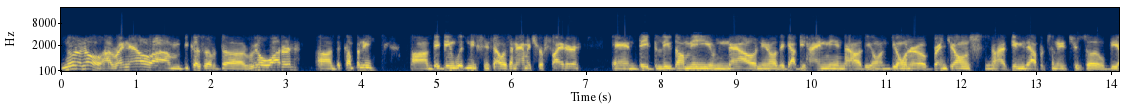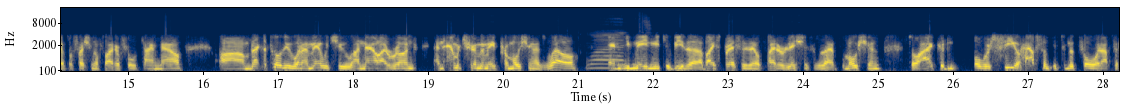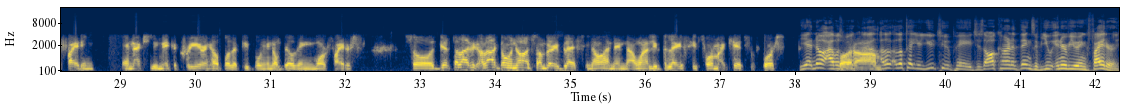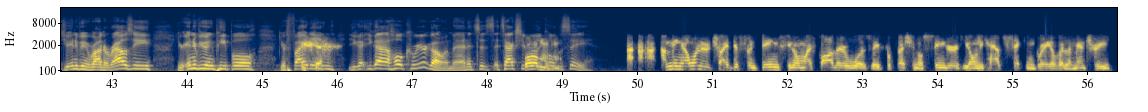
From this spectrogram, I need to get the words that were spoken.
No, no, no. Uh, right now, um, because of the Real Water, uh, the company, um, they've been with me since I was an amateur fighter, and they believed on me. And now, you know, they got behind me, and now the own, the owner of Brent Jones, you know, has given me the opportunity to so be a professional fighter full time now. Um, like I told you when I met with you, uh, now I run an amateur MMA promotion as well, and he made me to be the vice president of fighter relations for that promotion, so I could oversee or have something to look forward after fighting and actually make a career and help other people, you know, building more fighters. So there's a lot, a lot going on. So I'm very blessed, you know, and then I want to leave the legacy for my kids, of course. Yeah, no, I was. But, um, I looked at your YouTube page. There's all kind of things of you interviewing fighters. You're interviewing Ronda Rousey. You're interviewing people. You're fighting. Yeah. You got you got a whole career going, man. It's it's, it's actually Well, really cool to see. I, I I mean, I wanted to try different things. You know, my father was a professional singer. He only had second grade of elementary,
